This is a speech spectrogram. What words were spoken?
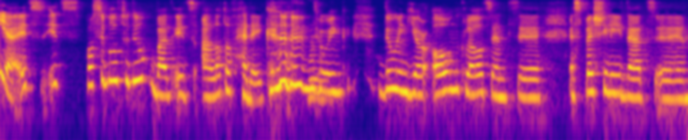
yeah it's it's possible to do but it's a lot of headache mm. doing doing your own clothes and uh, especially that uh,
